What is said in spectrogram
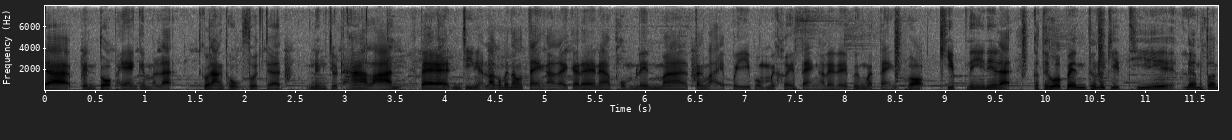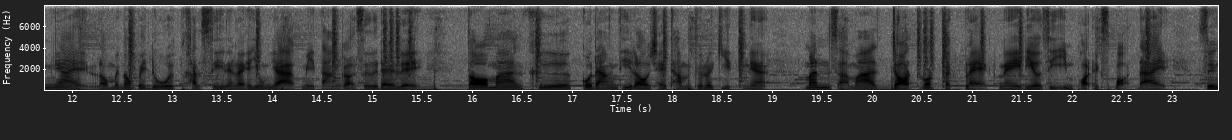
จะเป็นตัวแพงขึ้นมาแล้ว โกดังถูกสุดจะ 1.5 ล้าน แต่จริงๆเนี่ยเราก็ไม่ต้องแต่งอะไรก็ได้นะ ผมเล่นมาตั้งหลายปี ผมไม่เคยแต่งอะไรเลยเพิ่งมาแต่งเพราะคลิปนี้นี่แหละ ก็ถือว่าเป็นธุรกิจที่เริ่มต้นง่าย เราไม่ต้องไปดูคัดซีนอะไรให้ยุ่งยากมีตังก็ซื้อได้เลย ต่อมาก็คือโกดังที่เราใช้ทำธุรกิจเนี่ยมันสามารถจอดรถแปลกๆใน DLC Import Export ได้ ซึ่ง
